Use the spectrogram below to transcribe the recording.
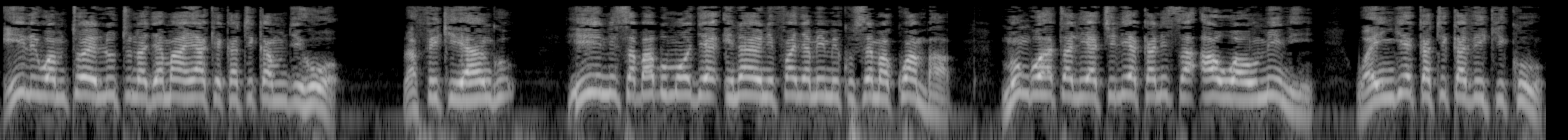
ili wamtoe lutu na jamaa yake katika mji huo. Rafiki yangu hii ni sababu moja inayonifanya mimi kusema kwamba mungu hataliachilia kanisa au waumini waingie katika dhiki kuu.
